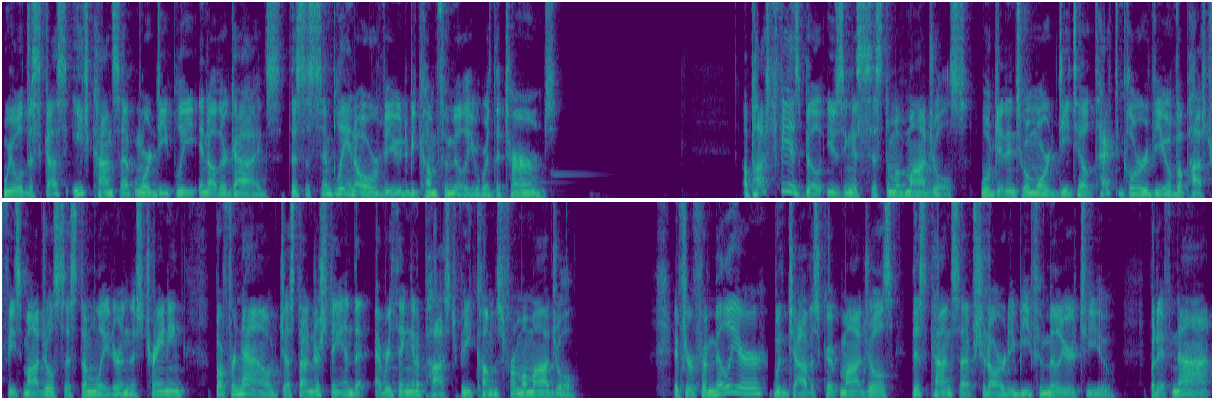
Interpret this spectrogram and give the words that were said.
We will discuss each concept more deeply in other guides. This is simply an overview to become familiar with the terms. Apostrophe is built using a system of modules. We'll get into a more detailed technical review of Apostrophe's module system later in this training, but for now, just understand that everything in Apostrophe comes from a module. If you're familiar with JavaScript modules, this concept should already be familiar to you. But if not,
